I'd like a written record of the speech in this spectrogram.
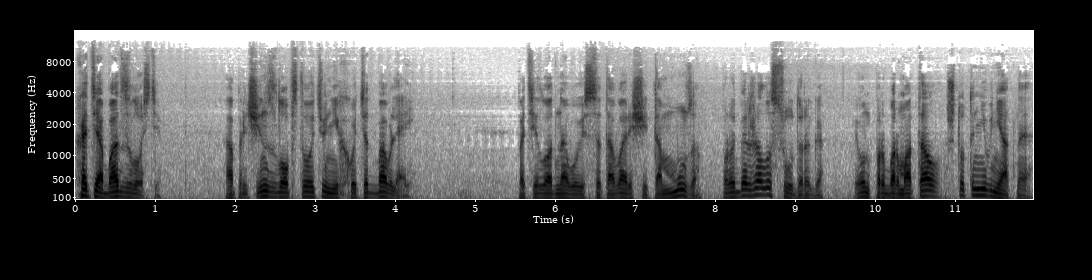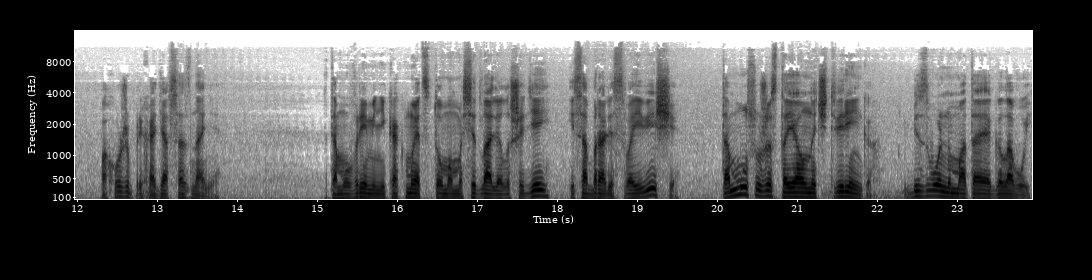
хотя бы от злости. А причин злобствовать у них хоть отбавляй». По телу одного из сотоварищей Таммуза пробежала судорога, и он пробормотал что-то невнятное, похоже, приходя в сознание. К тому времени, как Мэтт с Томом оседлали лошадей и собрали свои вещи, Таммус уже стоял на четвереньках, безвольно мотая головой.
